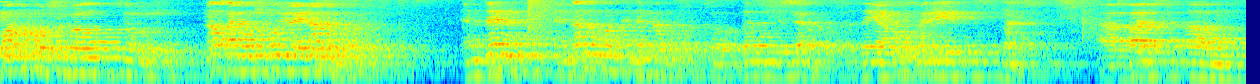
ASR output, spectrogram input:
one possible solution. Now I will show you another one, and then another one and another one. So there will be several. They are all very nice. Uh, but um,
